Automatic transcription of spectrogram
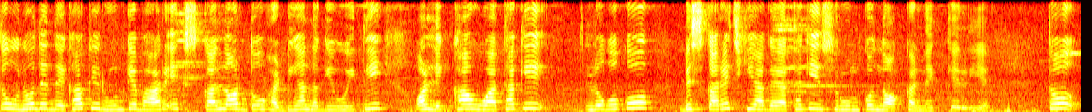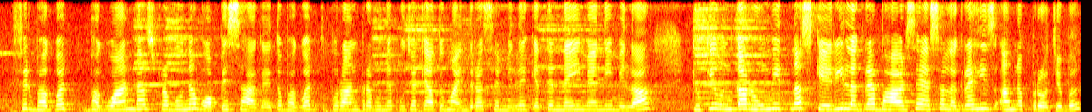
तो उन्होंने देखा कि रूम के बाहर एक स्कल और दो हड्डियाँ लगी हुई थी और लिखा हुआ था कि लोगों को डिस्करेज किया गया था कि इस रूम को नॉक करने के लिए। तो फिर भगवत, भगवान दास प्रभु ना वापस आ गए। तो भगवत पुराण प्रभु ने पूछा, क्या तुम इंदिरा से मिले? कहते, नहीं, मैं नहीं मिला, क्योंकि उनका रूम ही इतना स्केरी लग रहा है, बाहर से ऐसा लग रहा है ही इज़ अनअप्रोचेबल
